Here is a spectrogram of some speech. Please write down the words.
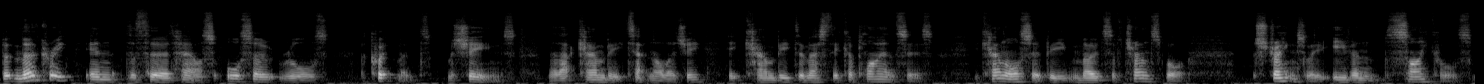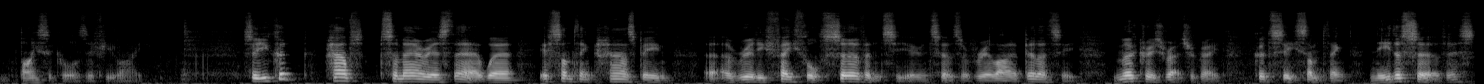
But Mercury in the third house also rules equipment, machines. Now, that can be technology, it can be domestic appliances, it can also be modes of transport. Strangely, even cycles, bicycles, if you like. So, you could have some areas there where if something has been a really faithful servant to you in terms of reliability, Mercury's retrograde could see something need a service,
